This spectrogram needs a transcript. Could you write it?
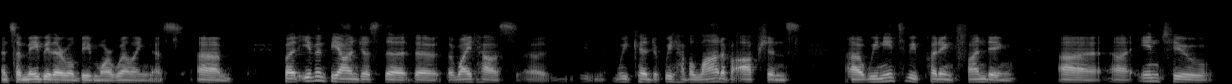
And so maybe there will be more willingness. Um, but even beyond just the the, the White House, uh, we could we have a lot of options. Uh, we need to be putting funding uh, uh, into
